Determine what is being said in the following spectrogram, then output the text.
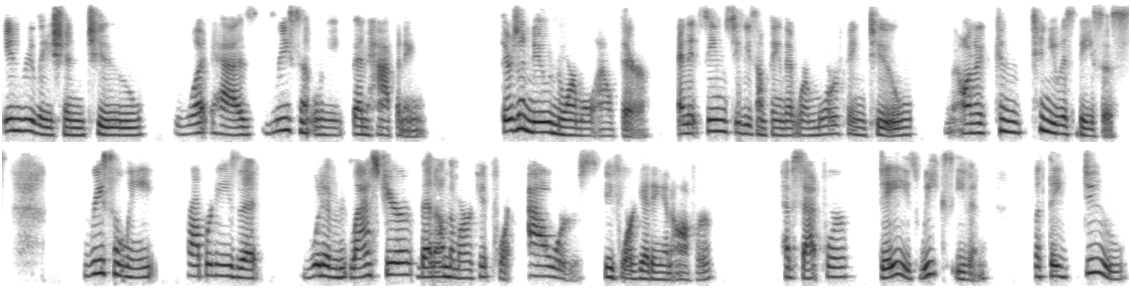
in relation to what has recently been happening. There's a new normal out there and it seems to be something that we're morphing to on a continuous basis. Recently, properties that would have last year been on the market for hours before getting an offer have sat for days, weeks even, but they do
